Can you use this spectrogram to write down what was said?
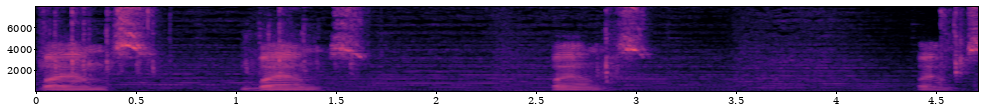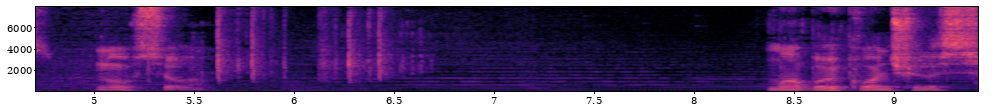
Бэмс, бэмс, бэмс, бэмс. Ну все. Мобы кончились.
